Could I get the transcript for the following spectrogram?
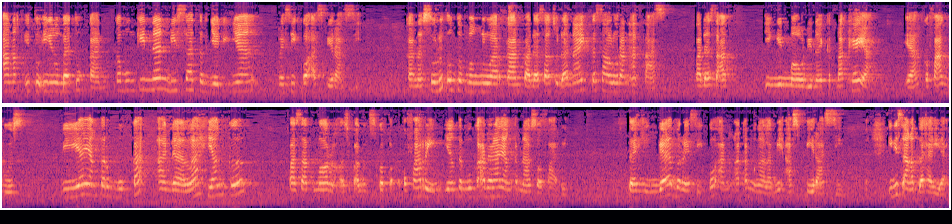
anak itu ingin membatukan, kemungkinan bisa terjadinya resiko aspirasi. Karena sulit untuk mengeluarkan pada saat sudah naik ke saluran atas, pada saat ingin mau dinaik ke trakea, ya, ke vagus, dia yang terbuka adalah yang ke pasat mor kofaring, yang terbuka adalah yang kena sofaring. Sehingga beresiko anak akan mengalami aspirasi. Ini sangat bahaya.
